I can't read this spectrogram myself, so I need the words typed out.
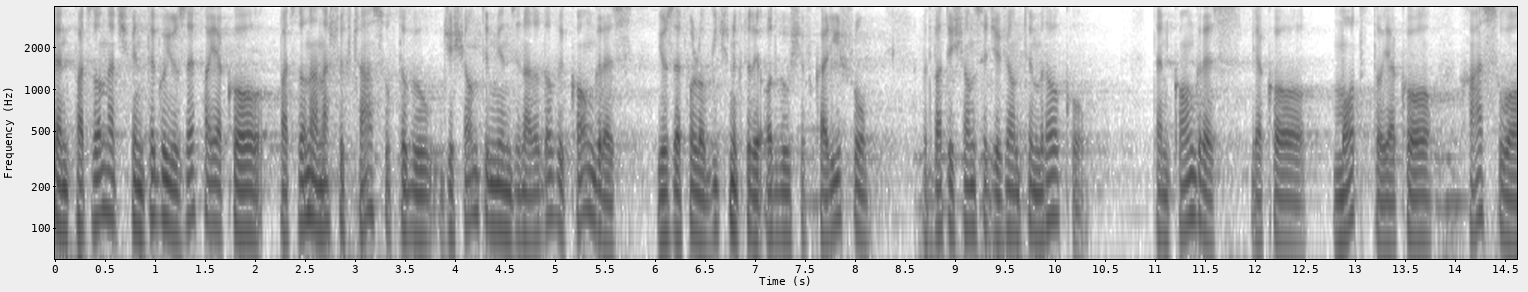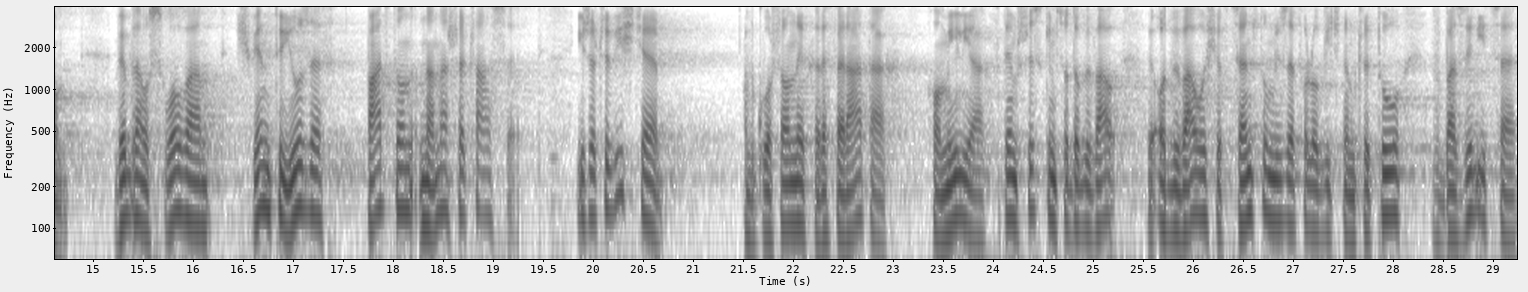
ten patronat świętego Józefa jako patrona naszych czasów, to był dziesiąty Międzynarodowy Kongres Józefologiczny, który odbył się w Kaliszu w 2009 roku. Ten kongres jako motto, jako hasło wybrał słowa Święty Józef, patron na nasze czasy. I rzeczywiście w głoszonych referatach, homiliach, w tym wszystkim, co odbywało się w Centrum Józefologicznym, czy tu w Bazylice,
